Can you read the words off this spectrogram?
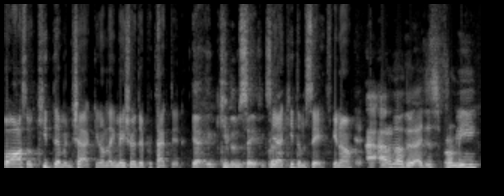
but also keep them in check. You know, like make sure they're protected. yeah, keep them safe. Exactly. Yeah, keep them safe. You know. I, I don't know, dude. I just for me,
